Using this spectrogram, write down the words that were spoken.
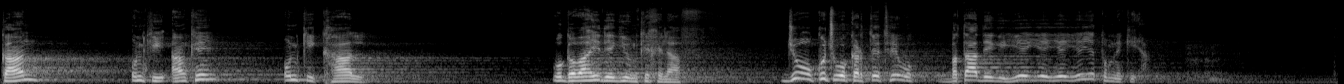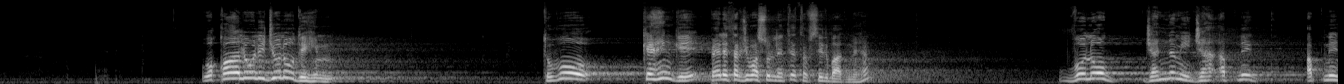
کان، ان کی آنکھیں، ان کی کھال، وہ گواہی دے گی ان کے خلاف۔ جو کچھ وہ کرتے تھے وہ بتا دے گی، یہ یہ یہ یہ یہ تم نے کیا۔ وقالوا لجلودہم تو وہ کہیں گے، پہلے ترجمہ سن لیتے تفسیر بعد میں ہے وہ لوگ جہنمی، جہاں اپنے اپنے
